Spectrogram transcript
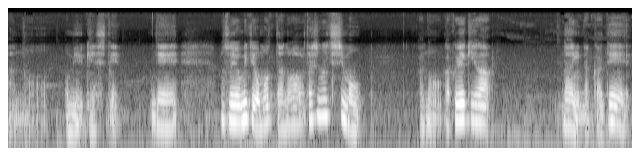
あのお見受けしてでそれを見て思ったのは私の父もあの学歴がない中で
